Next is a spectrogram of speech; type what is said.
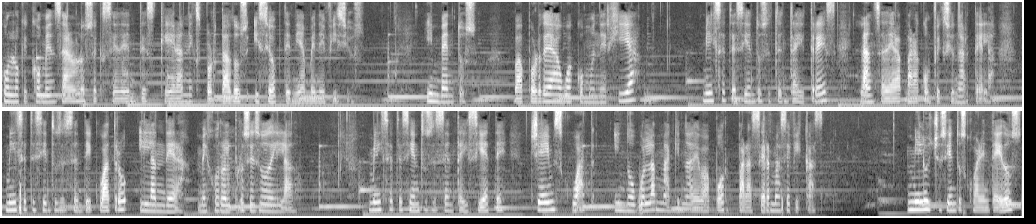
con lo que comenzaron los excedentes que eran exportados y se obtenían beneficios. Inventos vapor de agua como energía. 1773, lanzadera para confeccionar tela. 1764, hilandera, mejoró el proceso de hilado. 1767, James Watt innovó la máquina de vapor para ser más eficaz. 1842,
